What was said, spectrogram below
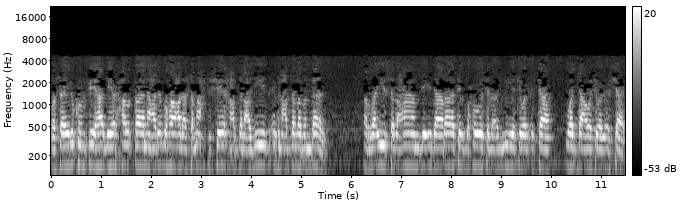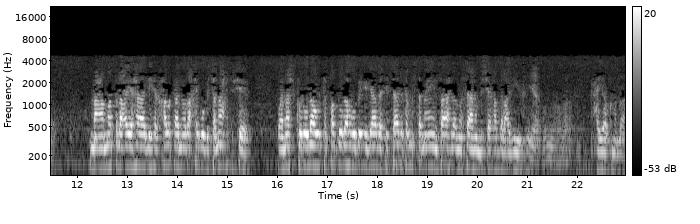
رسائلكم في هذه الحلقة نعرضها على سماحة الشيخ عبد العزيز ابن عبد الله بن باز الرئيس العام لإدارات البحوث العلمية والإفتاء والدعوة والإرشاد. مع مطلع هذه الحلقة نرحب بسماحة الشيخ ونشكر له تفضله بإجابة السادة المستمعين فأهلا وسهلا بالشيخ عبد العزيز. حياكم الله حياكم الله.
